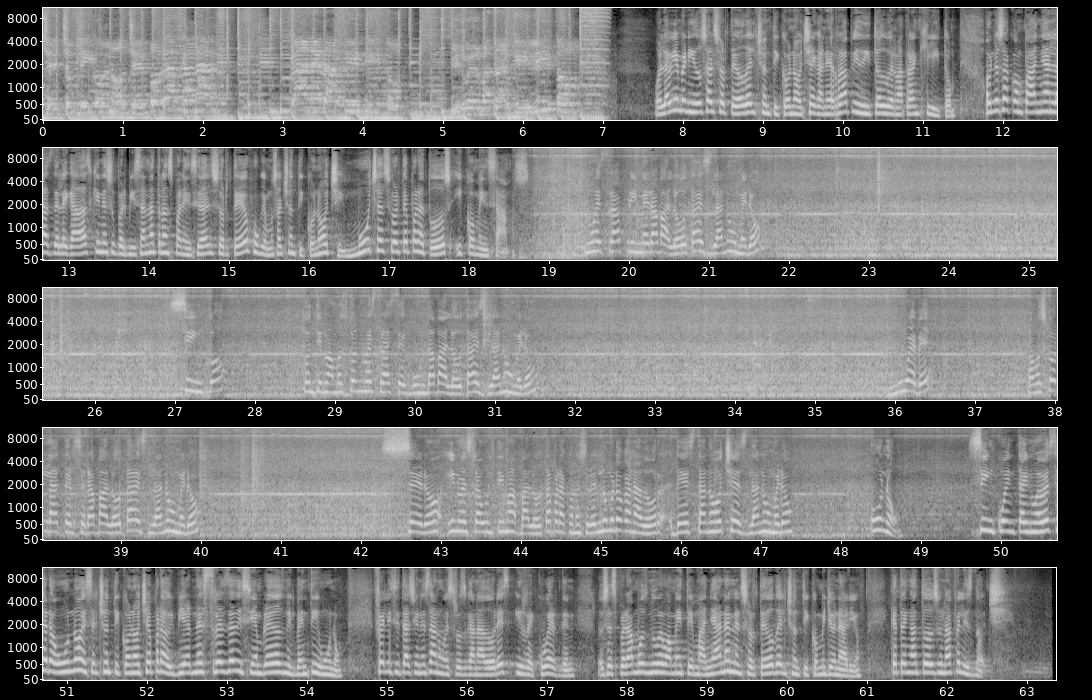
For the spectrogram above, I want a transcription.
chontico noche podrás ganar. Gane rapidito y duerma tranquilito. Hola, bienvenidos al sorteo del Chontico Noche. Gane rapidito, duerma tranquilito. Hoy nos acompañan las delegadas quienes supervisan la transparencia del sorteo. Juguemos al Chontico Noche. Mucha suerte para todos y comenzamos. Nuestra primera balota es la número 5. Continuamos con nuestra segunda balota, es la número 9. Vamos por la tercera balota, es la número 0. Y nuestra última balota para conocer el número ganador de esta noche es la número 1. 5901 es el Chontico Noche para hoy viernes 3 de diciembre de 2021. Felicitaciones a nuestros ganadores y recuerden, los esperamos nuevamente mañana en el sorteo del Chontico Millonario. Que tengan todos una feliz noche.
